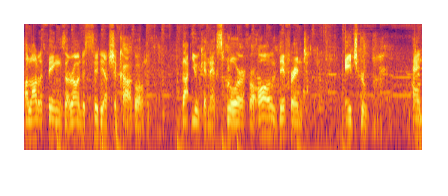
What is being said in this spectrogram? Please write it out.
a lot of things around the city of Chicago that you can explore for all different age group. And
